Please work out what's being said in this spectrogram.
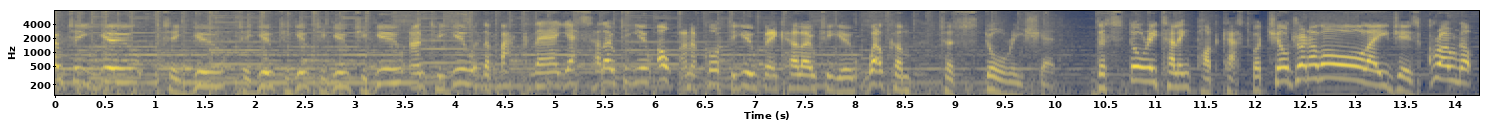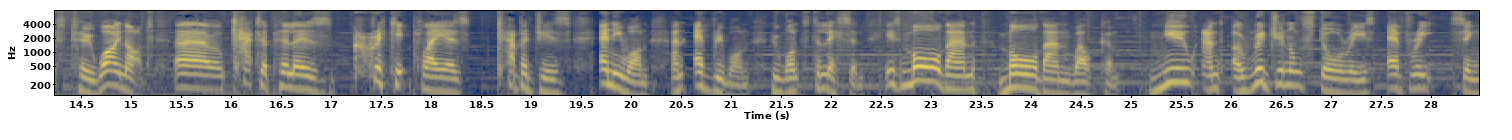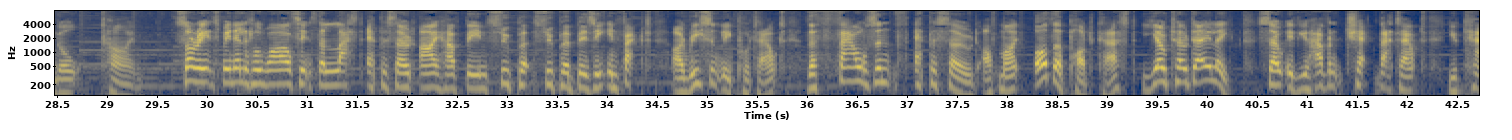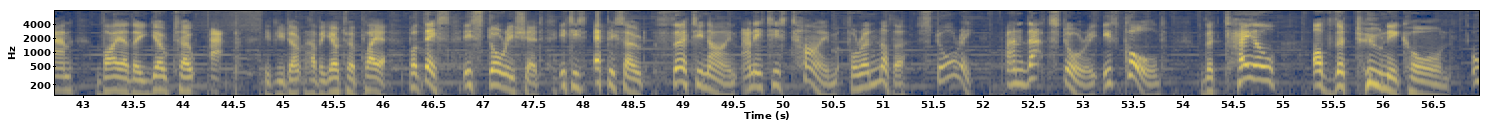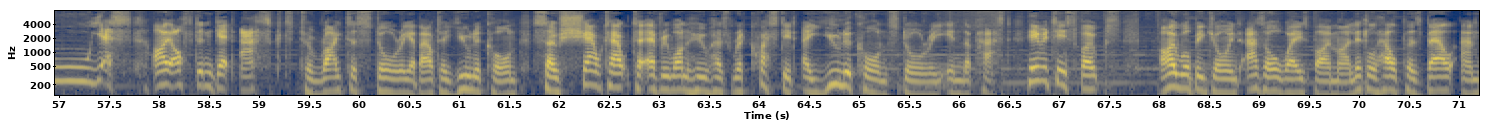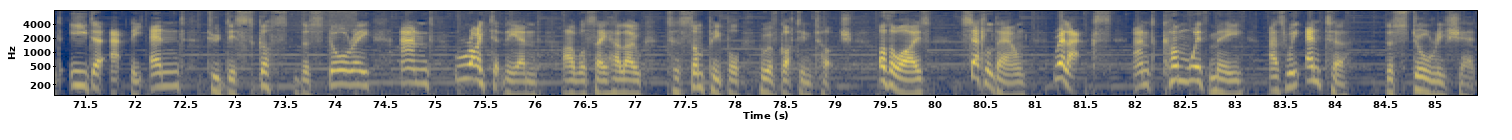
hello to you, to you, to you, to you, to you, to you, and to you at the back there. Yes, hello to you. Oh, and of course to you, big hello to you. Welcome to Story Shed, the storytelling podcast for children of all ages, grown ups too, why not? Uh, caterpillars, cricket players, cabbages, anyone and everyone who wants to listen is more than, more than welcome. New and original stories every single time. Sorry, it's been a little while since the last episode. I have been super, super busy. In fact, I recently put out the thousandth episode of my other podcast, Yoto Daily. So if you haven't checked that out, you can via the Yoto app if you don't have a Yoto player. But this is Story Shed. It is episode 39, and it is time for another story. And that story is called The Tale of the Toonicorn. Oh, yes, I often get asked to write a story about a unicorn, so shout out to everyone who has requested a unicorn story in the past. Here it is, folks. I will be joined, as always, by my little helpers Belle and Ida at the end to discuss the story, and right at the end, I will say hello to some people who have got in touch. Otherwise, settle down, relax, and come with me as we enter the story shed.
